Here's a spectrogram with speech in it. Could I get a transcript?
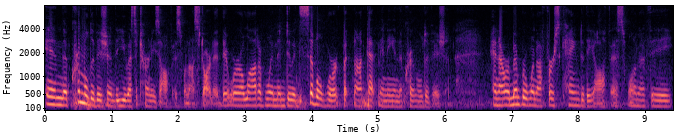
in the criminal division of the U.S. Attorney's Office when I started. There were a lot of women doing civil work, but not that many in the criminal division. And I remember when I first came to the office, one of the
